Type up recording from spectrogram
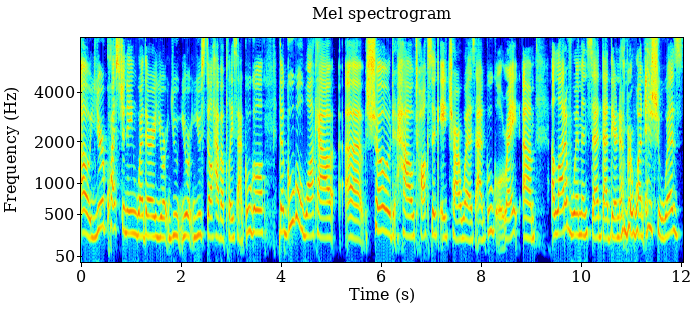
oh you're questioning whether you're you you you still have a place at Google. The Google walkout uh, showed how toxic HR was at Google. Right, um, a lot of women said that their number one issue was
